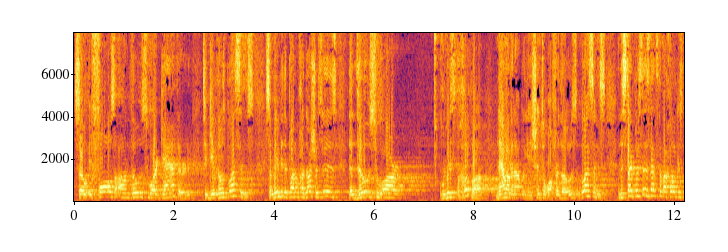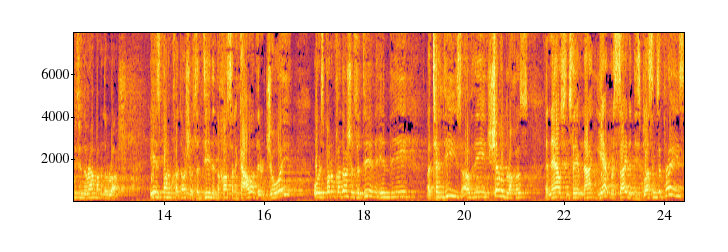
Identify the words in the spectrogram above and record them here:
So it falls on those who are gathered to give those blessings. So maybe the Panim Chadashas is that those who are who miss the chuppah now have an obligation to offer those blessings. And the Steipler says that's the machlokas between the Rambam and the Rosh. Is Panim Chadashas a din in the Chasan and Kala, their joy, or is Panim Chadashas a din in the attendees of the Sheva Brachas? And now, since they have not yet recited these blessings of praise,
